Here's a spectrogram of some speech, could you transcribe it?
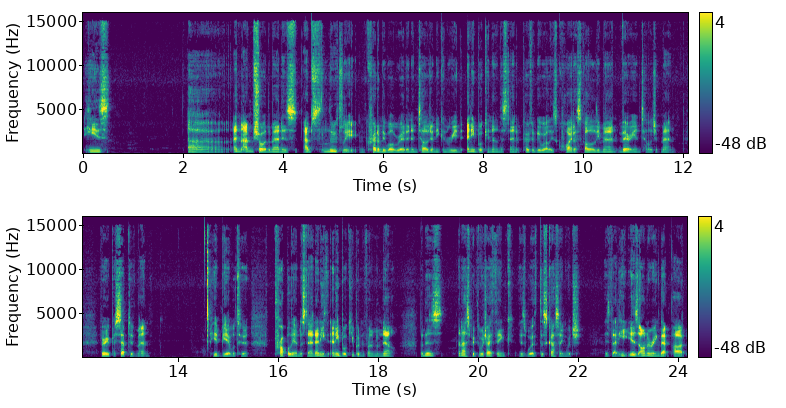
He's uh, and I'm sure the man is absolutely incredibly well read and intelligent. He can read any book and understand it perfectly well. He's quite a scholarly man, very intelligent man, very perceptive man he'd be able to properly understand any any book you put in front of him now. But there's an aspect which I think is worth discussing, which is that he is honoring that part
